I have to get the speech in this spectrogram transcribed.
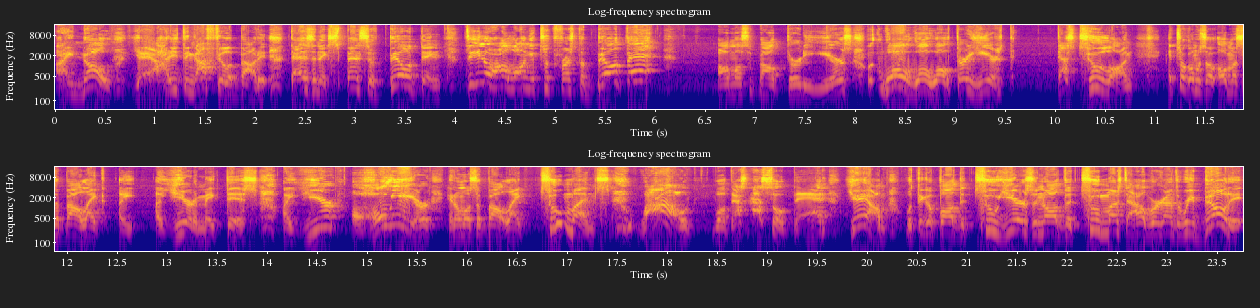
I know. Yeah, how do you think I feel about it? That is an expensive building. Do you know how long it took for us to build that? Almost about 30 years. Whoa, whoa, whoa, 30 years. That's too long. It took almost almost about like a, a year to make this. A year, a whole year, and almost about like two months. Wow. Well, that's not so bad. Yeah, we'll think of all the two years and all the two months that we're going to rebuild it.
